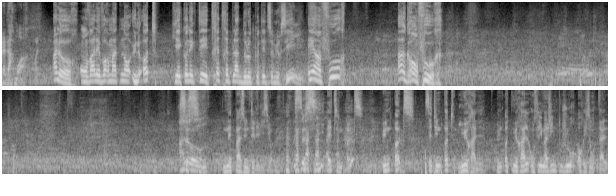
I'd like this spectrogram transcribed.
de- d'armoire. Alors, on va aller voir maintenant une hotte qui est connectée et très très plate de l'autre côté de ce mur-ci Oui. et un four, un grand four. Ceci n'est pas une télévision. Ceci est une hotte. Une hotte, c'est une hotte murale. Une hotte murale, on se l'imagine toujours horizontale.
